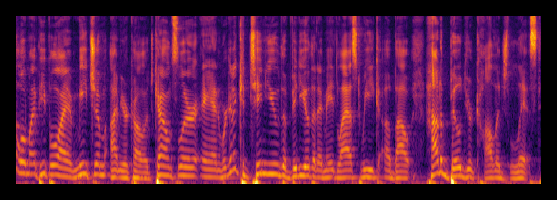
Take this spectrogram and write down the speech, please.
Hello, my people. I am Meacham. I'm your college counselor, and we're going to continue the video that I made last week about how to build your college list.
